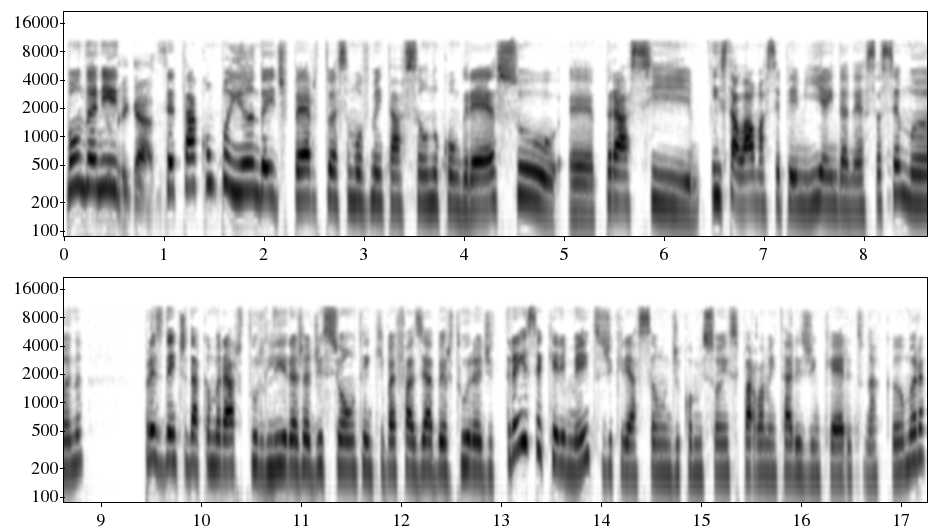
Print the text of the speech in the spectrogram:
Bom, Dani, você está acompanhando aí de perto essa movimentação no Congresso é, para se instalar uma CPMI ainda nessa semana. Presidente da Câmara, Arthur Lira, já disse ontem que vai fazer a abertura de três requerimentos de criação de comissões parlamentares de inquérito na Câmara,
